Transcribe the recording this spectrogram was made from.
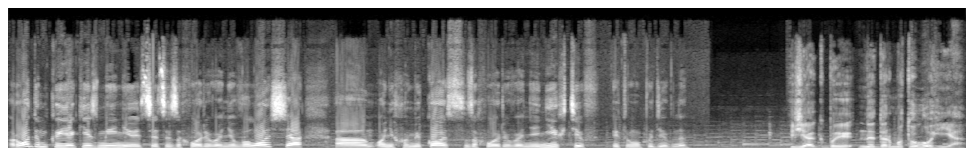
родимки, які змінюються, це захворювання волосся, оніхомікоз, захворювання нігтів і тому подібне. Якби не дерматологія,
